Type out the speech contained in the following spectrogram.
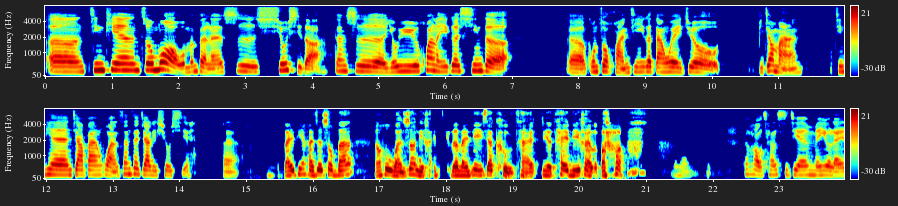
嗯，今天周末我们本来是休息的，但是由于换了一个新的呃工作环境，一个单位就比较忙，今天加班，晚上在家里休息。嗯，白天还在上班，然后晚上你还记得来练一下口才，你也太厉害了吧！嗯，都好长时间没有来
